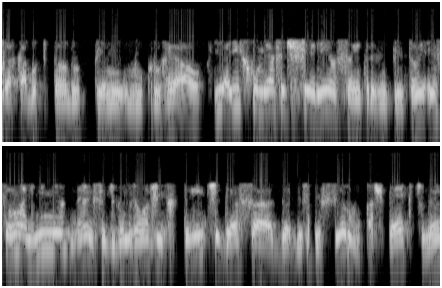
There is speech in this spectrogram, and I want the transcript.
você acaba optando pelo lucro real. E aí começa a diferença entre as empresas. Então, essa é uma linha, né, isso, digamos, é uma vertente dessa, desse terceiro aspecto, né,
